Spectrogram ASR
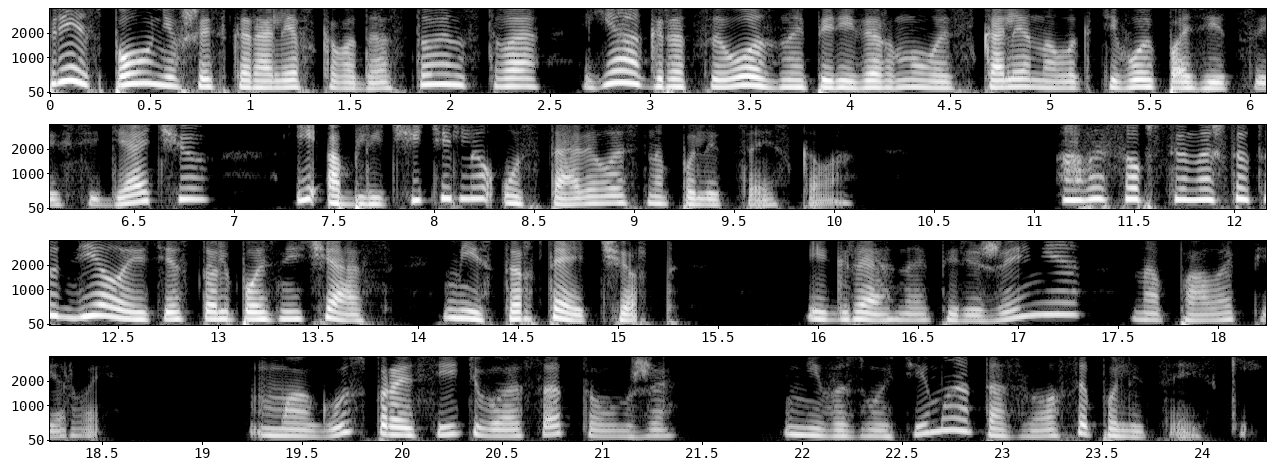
Преисполнившись королевского достоинства, я грациозно перевернулась с колена локтевой позиции в сидячую и обличительно уставилась на полицейского. «А вы, собственно, что тут делаете в столь поздний час?» мистер Тэтчерт!» Играя на опережение, напала первой. «Могу спросить вас о том же», — невозмутимо отозвался полицейский.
